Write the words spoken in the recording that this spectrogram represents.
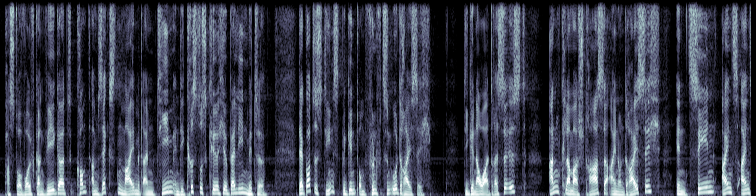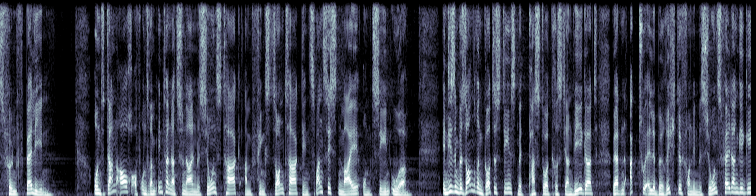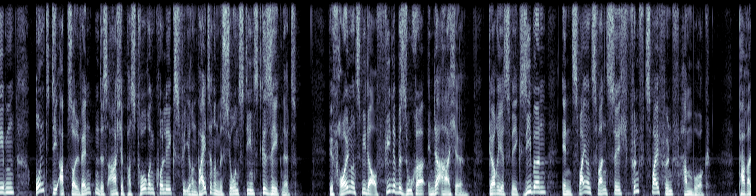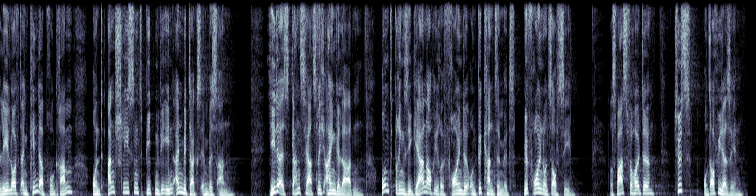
Pastor Wolfgang Wegert kommt am 6. Mai mit einem Team in die Christuskirche Berlin Mitte. Der Gottesdienst beginnt um 15.30 Uhr. Die genaue Adresse ist Anklammerstraße 31 in 10115 Berlin. Und dann auch auf unserem internationalen Missionstag am Pfingstsonntag, den 20. Mai um 10 Uhr. In diesem besonderen Gottesdienst mit Pastor Christian Wegert werden aktuelle Berichte von den Missionsfeldern gegeben und die Absolventen des Arche Pastorenkollegs für ihren weiteren Missionsdienst gesegnet. Wir freuen uns wieder auf viele Besucher in der Arche. Dörriesweg 7 in 22525 Hamburg. Parallel läuft ein Kinderprogramm und anschließend bieten wir Ihnen ein Mittagsimbiss an. Jeder ist ganz herzlich eingeladen und bringen Sie gerne auch Ihre Freunde und Bekannte mit. Wir freuen uns auf Sie. Das war's für heute. Tschüss und auf Wiedersehen.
